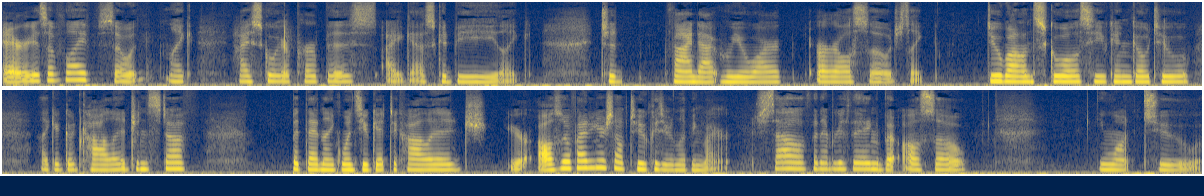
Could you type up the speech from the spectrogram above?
areas of life. So like high school, your purpose I guess could be like to find out who you are, or also just like do well in school so you can go to like a good college and stuff. But then like once you get to college, you're also finding yourself too because you're living by yourself and everything, but also you want to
